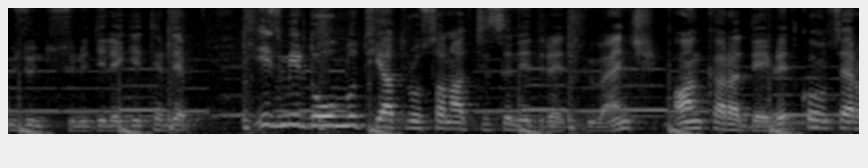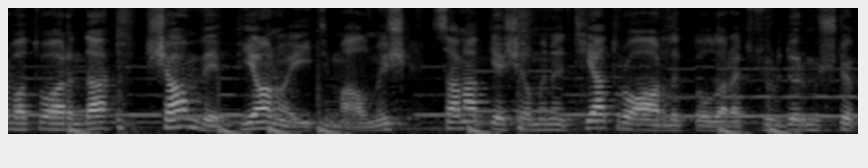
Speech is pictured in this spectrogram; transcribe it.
üzüntüsünü dile getirdi. İzmir doğumlu tiyatro sanatçısı Nedret Güvenç, Ankara Devlet Konservatuvarı'nda şan ve piyano eğitimi almış, sanat yaşamını tiyatro ağırlıklı olarak sürdürmüştü.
